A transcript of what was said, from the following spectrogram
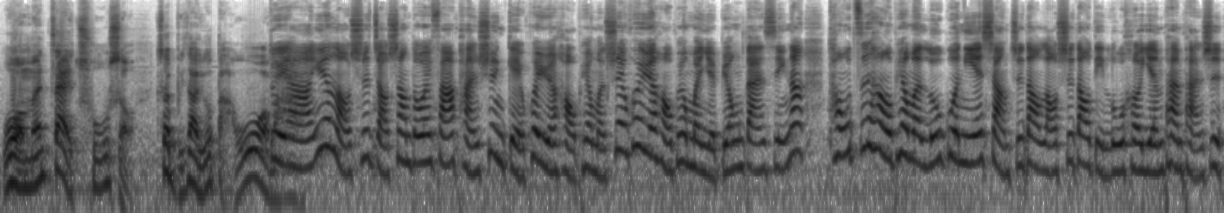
我们再出手，这比较有把握嘛。对啊，因为老师早上都会发盘讯给会员好朋友们，所以会员好朋友们也不用担心。那投资好朋友们，如果你也想知道老师到底如何研判盘势，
